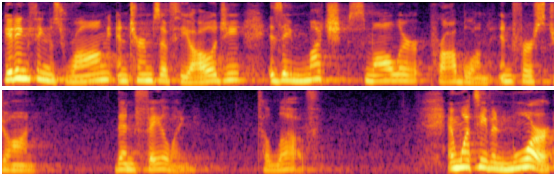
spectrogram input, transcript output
Getting things wrong in terms of theology is a much smaller problem in 1 John than failing to love. And what's even more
